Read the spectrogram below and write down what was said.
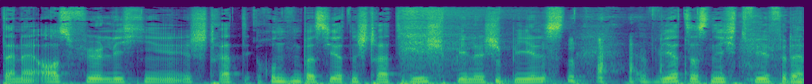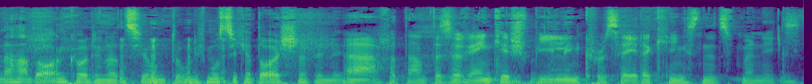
deine ausführlichen Strate rundenbasierten Strategiespiele spielst, wird das nicht viel für deine Hand-Augen-Koordination tun. Ich muss dich enttäuschen, finde ich. Ah, verdammt, also Ränkespiel in Crusader Kings nützt mir nichts.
